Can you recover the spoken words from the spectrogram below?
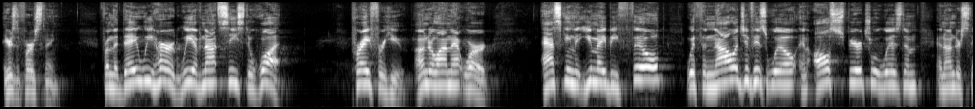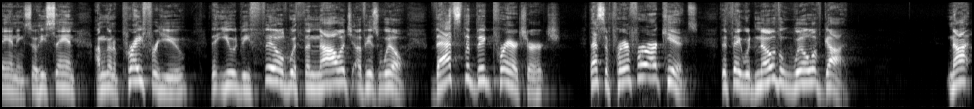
Here's the first thing. From the day we heard, we have not ceased to what? Pray for you. Underline that word. Asking that you may be filled with the knowledge of his will and all spiritual wisdom and understanding. So he's saying, I'm going to pray for you that you would be filled with the knowledge of his will. That's the big prayer, church. That's the prayer for our kids, that they would know the will of God. Not,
